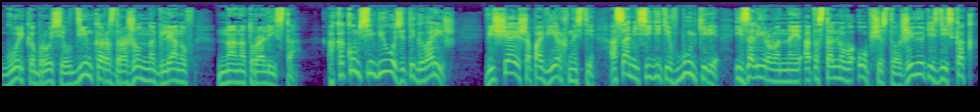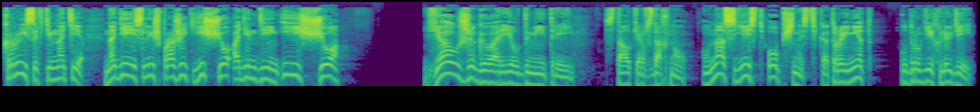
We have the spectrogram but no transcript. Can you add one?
Горько бросил Димка, раздраженно глянув на натуралиста. О каком симбиозе ты говоришь? Вещаешь о поверхности, а сами сидите в бункере, изолированные от остального общества, живете здесь как крысы в темноте, надеясь лишь прожить еще один день и еще. Я уже говорил, Дмитрий, сталкер вздохнул. У нас есть общность, которой нет у других людей.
